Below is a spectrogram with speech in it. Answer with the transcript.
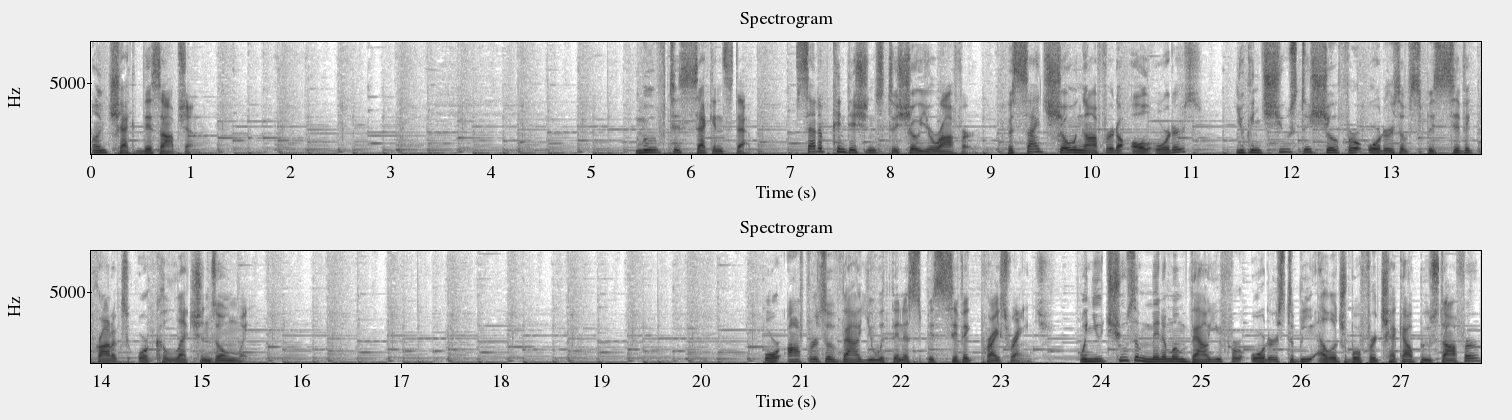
uncheck this option. Move to second step. Set up conditions to show your offer. Besides showing offer to all orders, you can choose to show for orders of specific products or collections only. Or offers of value within a specific price range. When you choose a minimum value for orders to be eligible for Checkout Boost offer,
